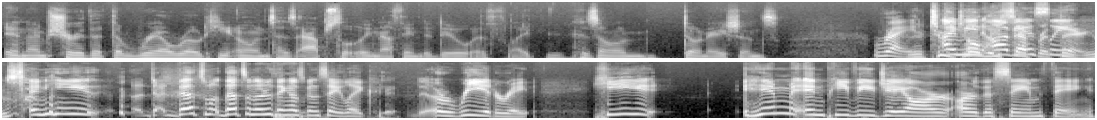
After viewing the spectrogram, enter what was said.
And I'm sure that the railroad he owns has absolutely nothing to do with like his own donations. Right. They're two I mean, totally separate obviously, things. and he that's what that's another thing I was going to say like or reiterate. He him and PVJR are the same thing.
